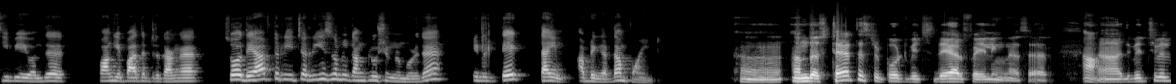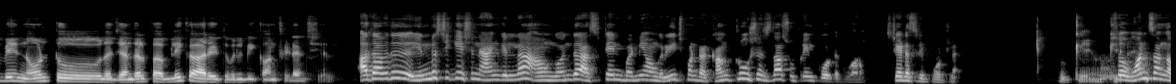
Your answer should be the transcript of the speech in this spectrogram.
சிபிஐ வந்து வாங்கி பார்த்துட்டு இருக்காங்க. So they have to reach a reasonable conclusion பொழுது இட் வில் டேக் டைம் அப்படிங்கிறது தான் பாயிண்ட் அந்த status report which they are filing sir which will be known to the general public or it will be confidential அதாவது இன்வெஸ்டிகேஷன் ஆங்கிள் அவங்க வந்து அசிஸ்டைன் பண்ணி அவங்க ரீச் பண்ற கன்க்ளூஷன்ஸ் தான் சுப்ரீம் கோர்ட்டுக்கு வரும் ஸ்டேட்டஸ் ரிப்போர்ட்ல ஓகே ஸோ ஒன்ஸ் அங்க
